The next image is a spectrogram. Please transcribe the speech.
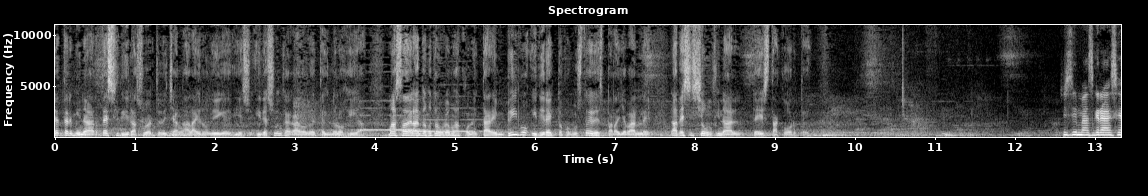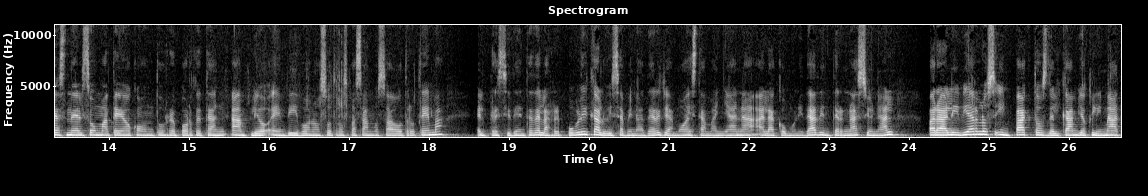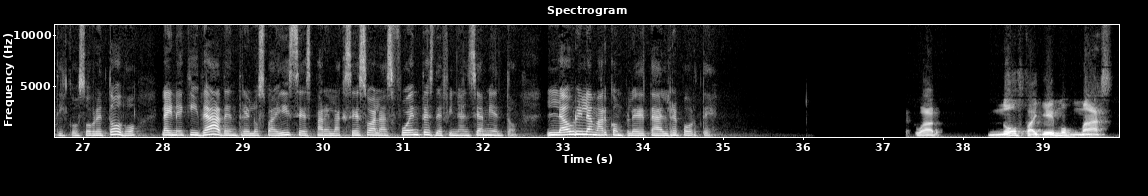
determinar, decidir la suerte de Jean Alain Rodríguez y de su encargado de tecnología. Más adelante nosotros volvemos a conectar en vivo y directo con ustedes para llevarle la decisión final de esta corte. Muchísimas gracias Nelson Mateo con tu reporte tan amplio en vivo. Nosotros pasamos a otro tema. El presidente de la República, Luis Abinader, llamó esta mañana a la comunidad internacional para aliviar los impactos del cambio climático, sobre todo la inequidad entre los países para el acceso a las fuentes de financiamiento. Lauri Lamar completa el reporte. No fallemos más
